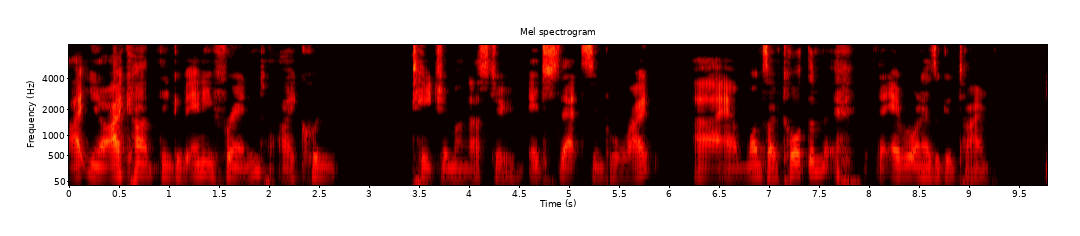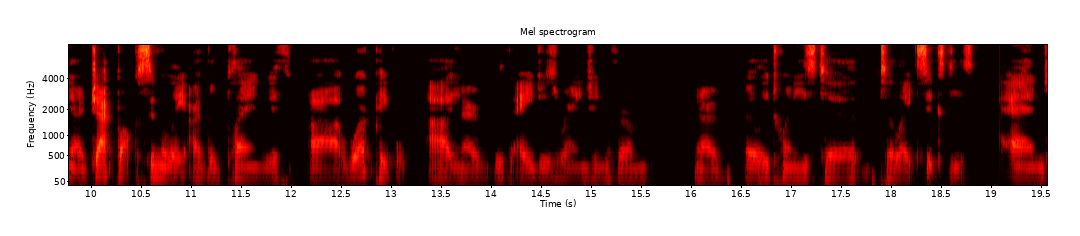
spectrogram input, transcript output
I, you know, I can't think of any friend I couldn't teach Among Us to. It's that simple, right? Uh, and once I've taught them, that everyone has a good time. You know, Jackbox, similarly, I've been playing with uh, work people, uh, you know, with ages ranging from, you know, early 20s to, to late 60s. And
